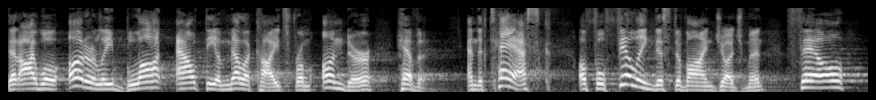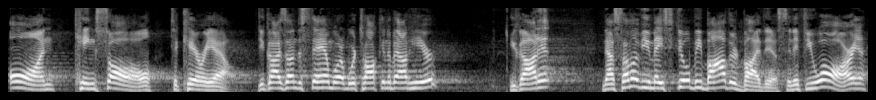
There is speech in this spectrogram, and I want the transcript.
that I will utterly blot out the Amalekites from under heaven. And the task of fulfilling this divine judgment fell on King Saul to carry out. Do you guys understand what we're talking about here? You got it? Now, some of you may still be bothered by this, and if you are,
